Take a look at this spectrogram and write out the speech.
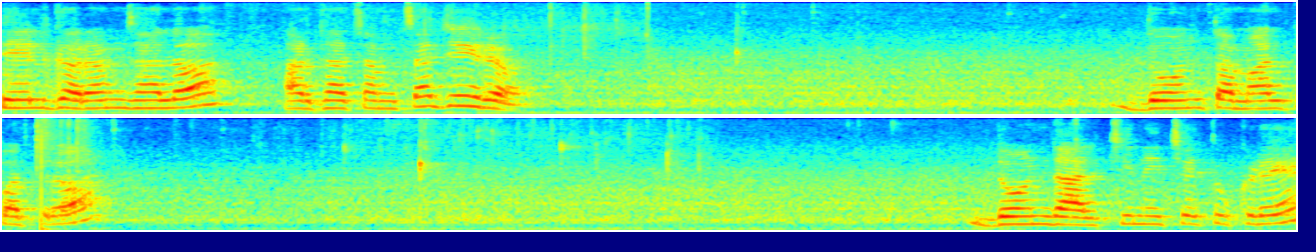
तेल गरम झालं अर्धा चमचा जिरं. दोन तमालपत्र. दोन दालचिनीचे तुकडे.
